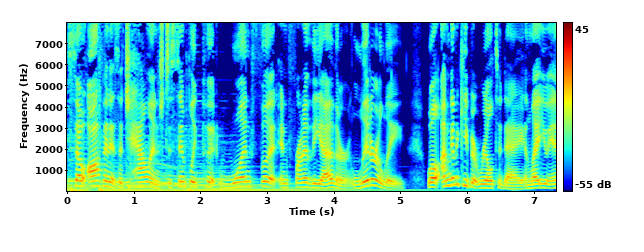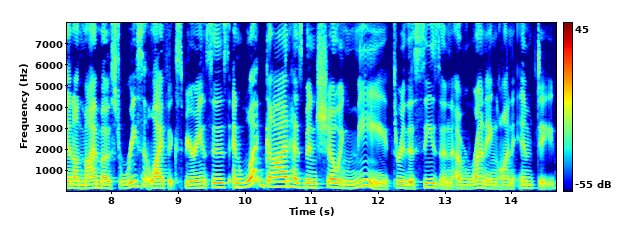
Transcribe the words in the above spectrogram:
So often it's a challenge to simply put one foot in front of the other, literally. Well, I'm going to keep it real today and let you in on my most recent life experiences and what God has been showing me through this season of running on empty.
